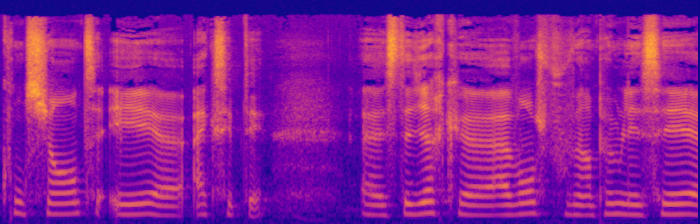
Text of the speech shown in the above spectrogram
consciente et acceptée. C'est-à-dire qu'avant, je pouvais un peu me laisser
